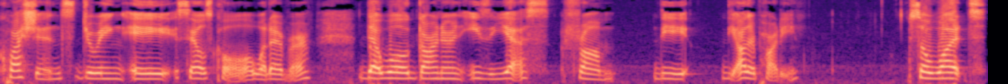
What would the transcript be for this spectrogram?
questions during a sales call or whatever that will garner an easy yes from the the other party. So what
